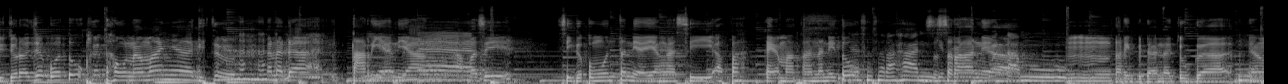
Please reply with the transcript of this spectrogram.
jujur aja gua tuh nggak tahu namanya gitu. kan ada tarian Iya, yang apa sih? Siga pengunten ya yang ngasih apa kayak makanan itu Ya, seserahan, seserahan gitu ya. buat tamu. Mm-mm, tari bedana juga Iya. yang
